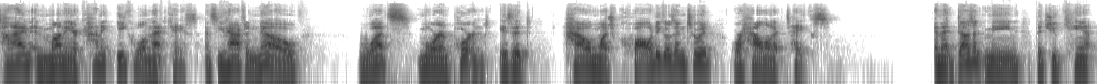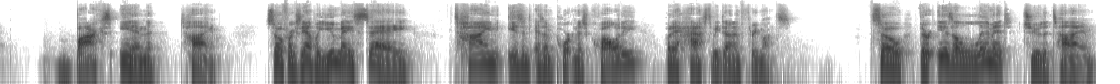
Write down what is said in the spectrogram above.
time and money are kind of equal in that case. And so you have to know what's more important. Is it how much quality goes into it or how long it takes? And that doesn't mean that you can't box in time. So, for example, you may say time isn't as important as quality, but it has to be done in three months. So, there is a limit to the time.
